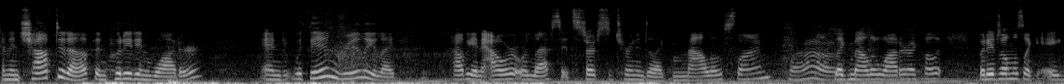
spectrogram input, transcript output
and then chopped it up and put it in water, and within really like probably an hour or less, it starts to turn into like mallow slime, Wow. like mallow water, I call it, but it's almost like egg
